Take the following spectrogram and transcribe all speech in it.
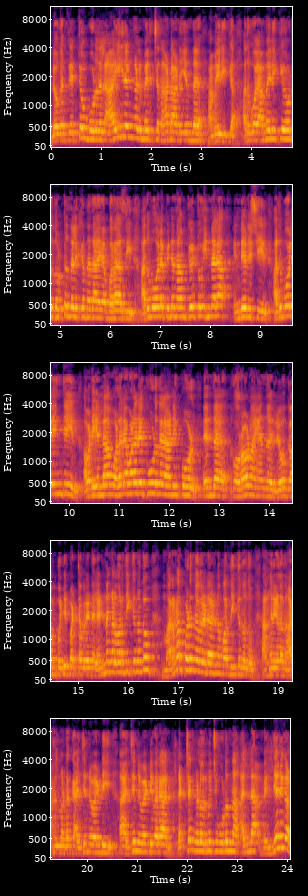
ലോകത്തിൽ ഏറ്റവും കൂടുതൽ ആയിരങ്ങൾ മരിച്ച നാടാണ് എന്ത്? അമേരിക്ക. അതുപോലെ അമേരിക്കയോട് തൊട്ടു നിൽക്കുന്നതായ ബ്രാസീൽ. അതുപോലെ പിന്നെ നാം കേട്ടു ഇന്നലെ ഇന്തോനേഷ്യയിൽ. അതുപോലെ ഇന്ത്യയിൽ. അവിടെയെല്ലാം വളരെ വളരെ കൂടുതലാണ് ഇപ്പോൾ എന്ത്? കൊറോണ എന്ന രോഗം പിടിപെട്ടവരുടെ എണ്ണങ്ങൾ വർദ്ധിക്കുന്നതും മരണപ്പെടുന്നവരുടെ എണ്ണം വർദ്ധിക്കുന്നതും. അങ്ങനെയുള്ള നാട്ടിൽ നിന്നൊക്കെ അജിന് വേണ്ടി അജിന് വേണ്ടി വരാൻ ലക്ഷങ്ങൾ ഒരുമിച്ച് കൂടുന്ന അല്ല മില്യനുകൾ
